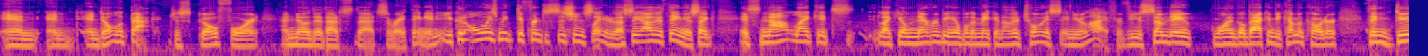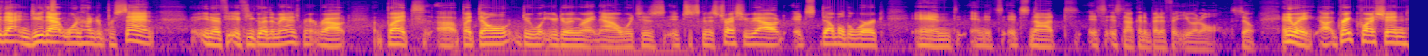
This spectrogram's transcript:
and and and don't look back. Just go for it and know that that's that's the right thing. And you can always make different decisions later. That's the other thing. It's like it's not like it's like you'll never be able to make another choice in your life. If you someday want to go back and become a coder, then do that and do that 100% you know, if, if you go the management route, but uh, but don't do what you're doing right now, which is it's just going to stress you out. It's double the work, and and it's it's not it's it's not going to benefit you at all. So anyway, uh, great question.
